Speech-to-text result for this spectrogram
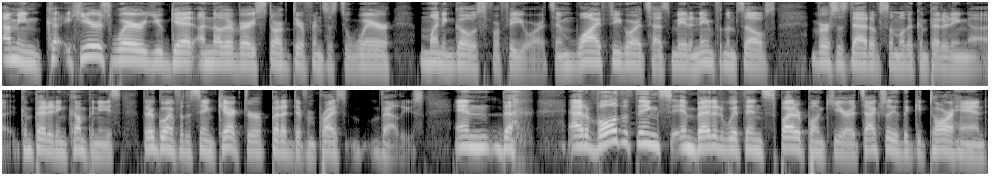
I mean, here's where you get another very stark difference as to where money goes for Figuarts and why Figuarts has made a name for themselves versus that of some other competing uh, competing companies that are going for the same character but at different price values. And the out of all the things embedded within Spider-Punk here, it's actually the guitar hand,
